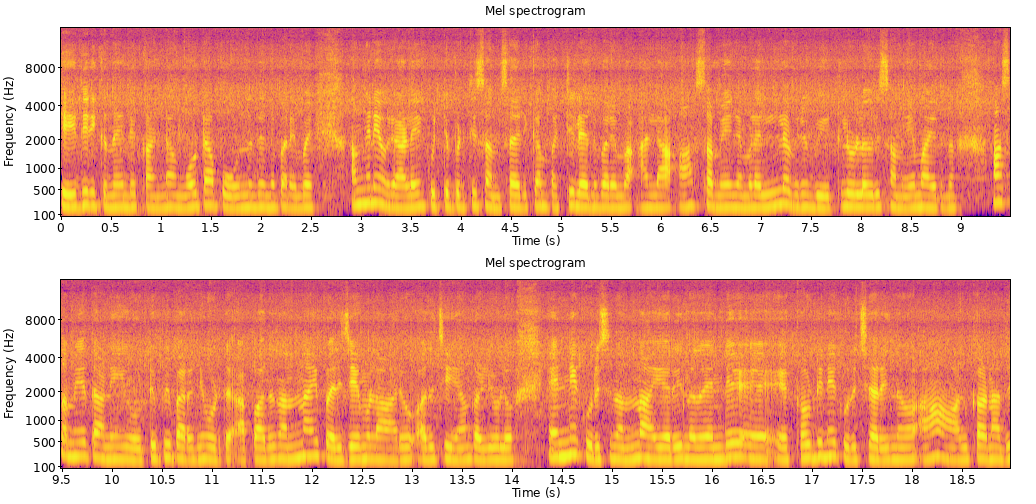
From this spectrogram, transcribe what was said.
ചെയ്തിരിക്കുന്നത്. എന്റെ കണ്ണ് അങ്ങോട്ടാണ് പോകുന്നത് എന്ന് പറയുമ്പോൾ അങ്ങനെ ഒരാളെയും കുറ്റപ്പെടുത്തി സംസാരിക്കാൻ പറ്റില്ല എന്ന് പറയുമ്പോൾ അല്ല ആ സമയം നമ്മളെല്ലാവരും വീട്ടിലുള്ള ഒരു സമയമായിരുന്നു. ആ സമയത്താണ് ഈ ഒ ടി പി പറഞ്ഞു കൊടുത്തത്. അപ്പോൾ അത് നന്നായി പരിചയമുള്ള ആരോ അത് ചെയ്യാൻ കഴിയുള്ളൂ. എന്നെക്കുറിച്ച് നന്നായി അറിയുന്നത് എന്റെ അക്കൗണ്ടിനെ കുറിച്ച് അറിയുന്ന ആ ആൾക്കാണ്. അത്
